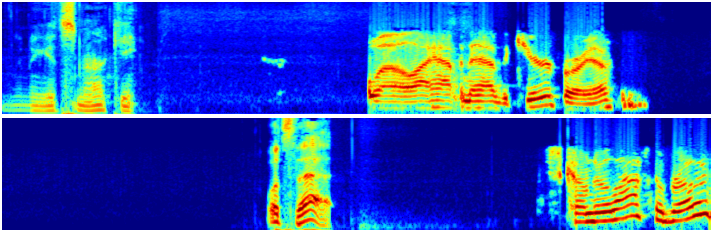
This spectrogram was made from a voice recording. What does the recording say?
I'm gonna get snarky. Well, I happen to have the cure for you. What's that? Just come to Alaska, brother.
